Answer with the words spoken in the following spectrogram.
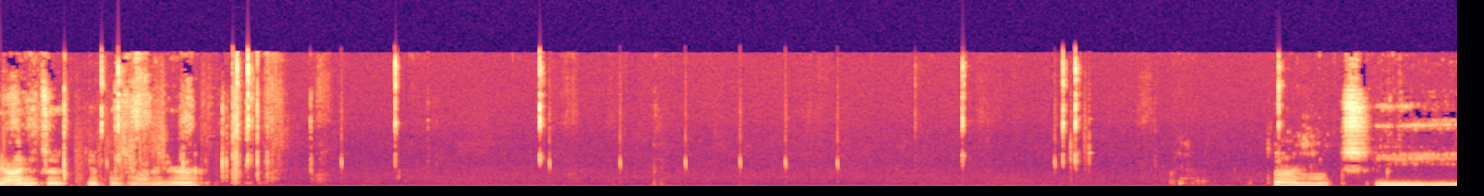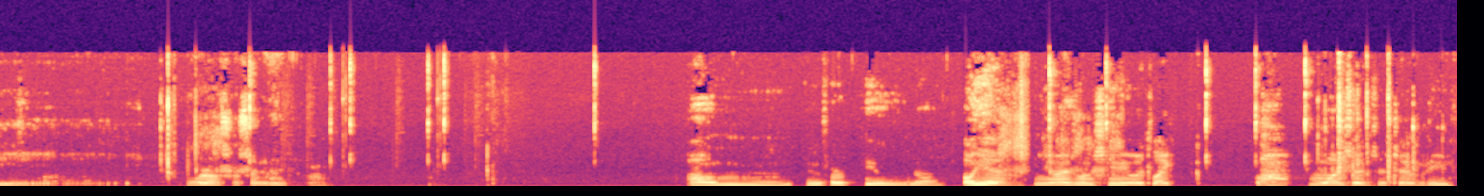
yeah, I need to get this out of here. Then let's see. What else was I gonna do? Um, invert view, no. Oh yeah, you guys want to see me with like one sensitivity?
